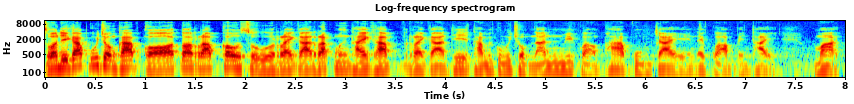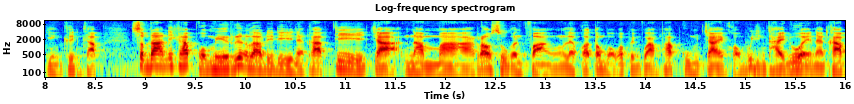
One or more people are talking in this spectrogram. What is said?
สวัสดีครับคุณผู้ชมครับ ขอต้อนรับเข้าสู่รายการรักเมืองไทยครับ รายการที่ทำให้คุณผู้ชมนั้นมีความภาคภูมิใจในความเป็นไทยมากยิ่งขึ้นครับ สัปดาห์นี้ครับผมมีเรื่องราวดีๆนะครับที่จะนำมาเล่าสู่กันฟัง แล้วก็ต้องบอกว่าเป็นความภาคภูมิใจของผู้หญิงไทยด้วยนะครับ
